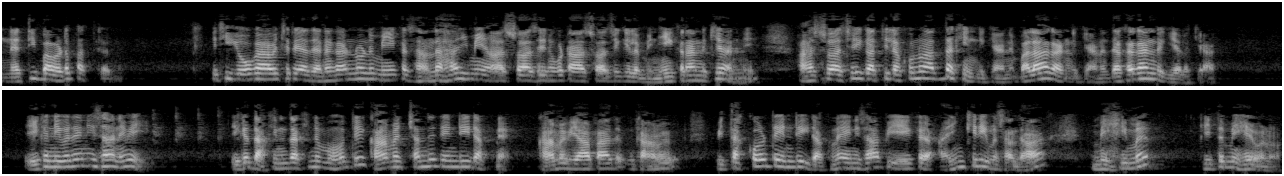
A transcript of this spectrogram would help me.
නැති බවටපත් කරනවා ඉතින් යෝගාවචරය දැනගන්න ඕනේ මේක සඳහායි මේ ආස්වාසිනකොට ආස්වාසි කියලා මෙනෙහි කරන්න කියන්නේ ආස්වාසී ගති ලක්ෂණ අත්දකින්න කියන්නේ බලා ගන්න කියන්නේ දැක ගන්න කියලා කියන්නේ. ඒක නිවන නිසා නෙවෙයි. ඒක දකින් දකින්න මොහොතේ කාමච්ඡන්දෙට එන්නේ ඉඩක් නැහැ. කාම ව්‍යාපාද කාම විතක් වලට එන්නේ ඉඩක් නැහැ. ඒ නිසා අපි ඒක අයින් කිරීම සඳහා මෙහිම හිත මෙහෙවනවා.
